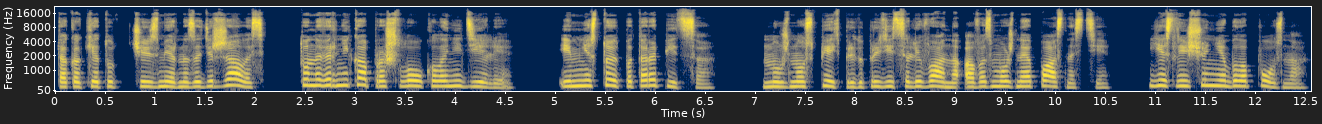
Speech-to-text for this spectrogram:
Так как я тут чрезмерно задержалась, то наверняка прошло около недели, и мне стоит поторопиться. Нужно успеть предупредить Соливана о возможной опасности, если еще не было поздно.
